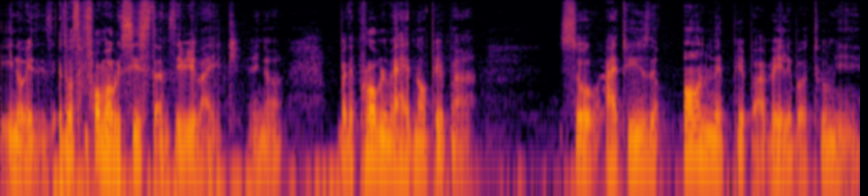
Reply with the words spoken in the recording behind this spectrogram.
you know it, it was a form of resistance, if you like, you know. But the problem I had no paper, so I had to use the only paper available to me,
